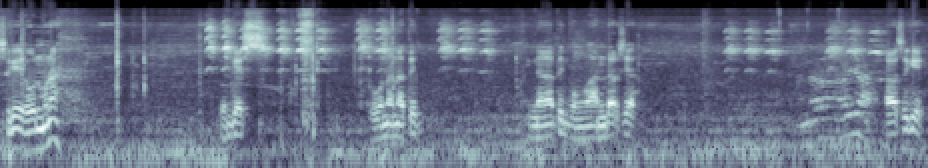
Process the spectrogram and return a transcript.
Sige, on mo na. Yan guys. Na natin. Tingnan natin kung andar siya. Ya. Ah, sige.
